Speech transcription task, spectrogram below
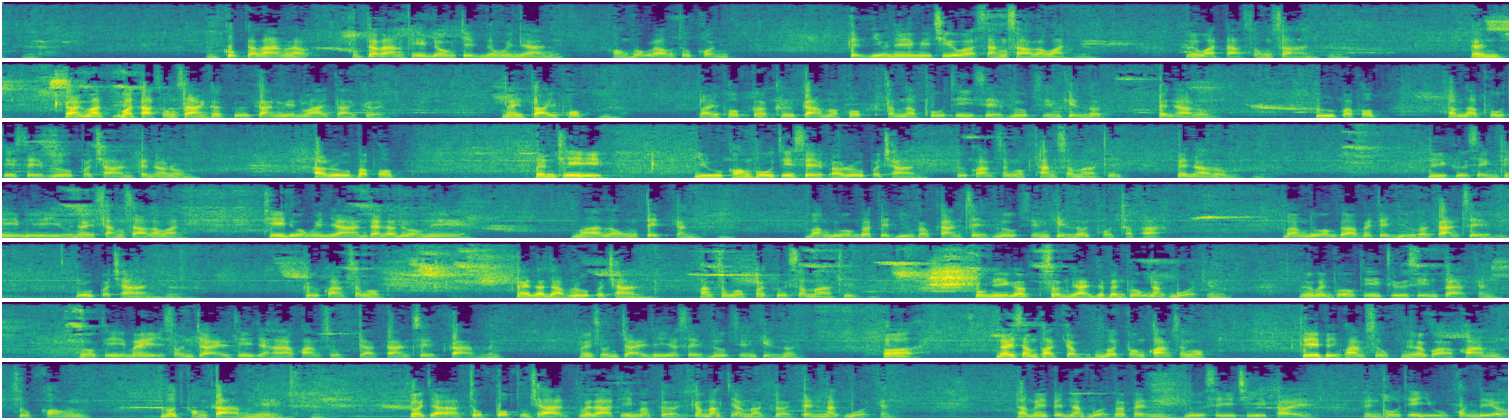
คุกตารางแล้วคุกตารางที่ดวงจิตดวงวิญญาณของพวกเราทุกคนติดอยู่นี้มีชื่อว่าสังสารวัฏหรือวัฏฏะสงสาร เป็นการวัดวัฏฏสงสารก็คือการเวียนว่ายตายเกิด ในตายภพตายภพก็คือการมาพบสำหรับผู้ที่เสพรูปเสียงกลิ่นรสเป็นอารมณ์ รูปภพสำหรับผู้ที่เสพรูปประชานเป็นอารมณ์อารูปภพเป็นที่อยู่ของผู้ที่เสพอรูปประชานคือความสงบทางสมาธิเป็นอารมณ์ นี่คือสิ่งที่มีอยู่ในสังสารวัฏที่ดวงวิญญาณแต่ละดวงนี้มาหลงติดกัน บางดวงก็ติดอยู่กับการเสพรูปเสียงกลิ่นรสผลทพะ บางดวงก็ไปติดอยู่กับการเสพรูปประชานคือความสงบในระดับรูปประชานความสงบก็คือสมาธิ พวกนี้ก็ส่วนใหญ่จะเป็นพวกนักบวชกัน หรือเป็นพวกที่ถือศีลแปดกัน พวกที่ไม่สนใจที่จะหาความสุขจากการเสพกามกันไม่สนใจที่จะเสพรูปเสียงกลิ่นรสเพราะได้สัมผัสกับรสของความสงบ ที่เป็นความสุขเหนือกว่าความสุขของรสของกามนี่ก็จะทุกภพทุกชาติเวลาที่มาเกิดก็มักจะมาเกิดเป็นนักบวชกัน ถ้าไม่เป็นนักบวชก็เป็นฤาษีชีภัยเป็นผู้ที่อยู่คนเดียว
